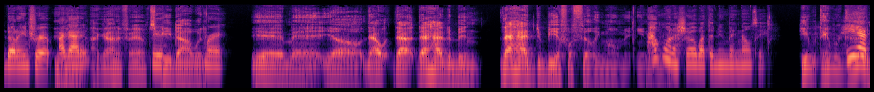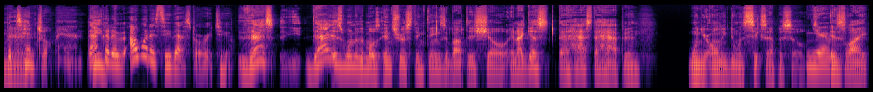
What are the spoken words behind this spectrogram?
Don't even trip. I got it. I got it, fam. Yeah. Speed dial with it. Right. Yeah, man. Yo, that that that had to been that had to be a fulfilling moment. You know, I want a show about the new McNulty. He they were. He good, had man. potential, man. That could have. I want to see that story too. That's that is one of the most interesting things about this show, and I guess that has to happen when you're only doing six episodes. Yeah. it's like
